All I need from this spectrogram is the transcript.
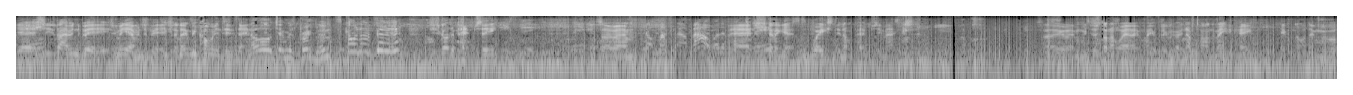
Yeah, she's not having the beer, it's me having the beer, so don't be commenting saying, oh, Jemma's pregnant, come and have beer. She's got the Pepsi. So, um, Knock myself out with a yeah, she's going to get wasted on Pepsi Max. So, um, we're just on our way home. Hopefully, we've got enough time to make the cake. If not, then we will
